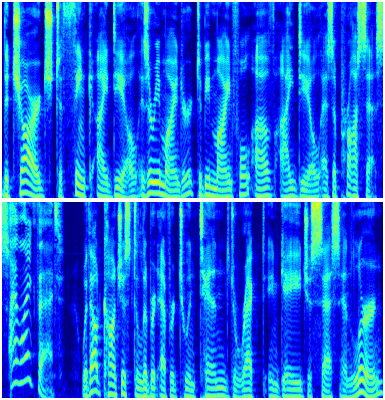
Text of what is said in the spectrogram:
The charge to think ideal is a reminder to be mindful of ideal as a process. I like that. Without conscious, deliberate effort to intend, direct, engage, assess, and learn,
